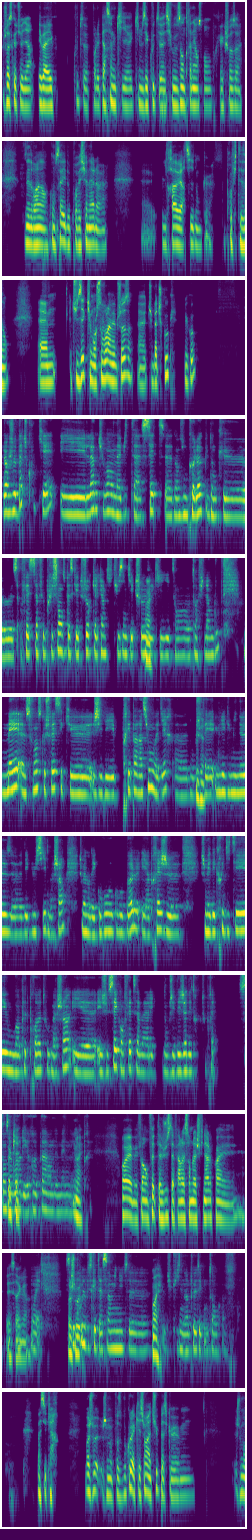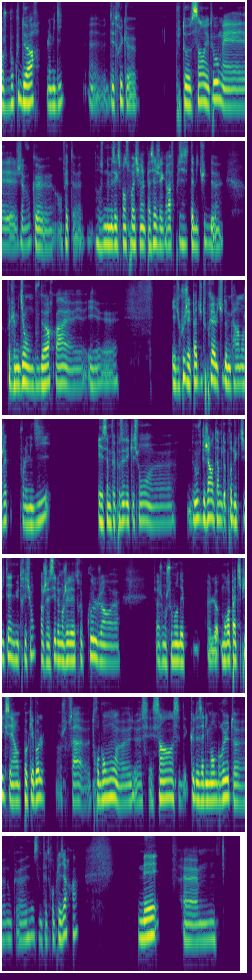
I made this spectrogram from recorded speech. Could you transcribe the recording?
Je vois ce que tu veux dire. Et eh bah écoute, pour les personnes qui, euh, qui nous écoutent, euh, si vous vous entraînez en ce moment pour quelque chose, euh, vous êtes vraiment un conseil de professionnel ultra averti, donc profitez-en. tu disais que tu manges souvent la même chose. tu batch cook, du coup? Alors je batch cookais et là tu vois on habite à 7 euh, dans une coloc donc euh, en fait ça fait plus sens parce qu'il y a toujours quelqu'un qui cuisine quelque chose et qui t'en file un bout. Mais euh, souvent ce que je fais c'est que j'ai des préparations on va dire donc je fais une légumineuse, des glucides machin, je mets dans des gros gros bols et après je je mets des crudités ou un peu de prot ou machin et, et je sais qu'en fait ça va aller. Donc j'ai déjà des trucs tout prêts sans avoir les repas en eux-mêmes prêts. Ouais, mais en fait, t'as juste à faire l'assemblage final, quoi, et, c'est réglé. Ouais. C'est cool parce que t'as cinq minutes, euh, ouais. tu cuisines un peu, t'es content, quoi. Ouais, c'est clair. Moi, je, je, me pose beaucoup la question là-dessus parce que hum, je mange beaucoup dehors le midi, euh, des trucs euh, plutôt sains et tout, mais j'avoue que, en fait, dans une de mes expériences professionnelles passées, j'ai grave pris cette habitude de, en fait, le midi, on bouffe dehors, quoi, et, et, et du coup, j'ai pas du tout pris l'habitude de me faire à manger pour le midi. Et ça me fait poser des questions euh, de ouf, déjà en termes de productivité et de nutrition. J'essaie de manger des trucs cool, genre, euh, tu vois, je mange souvent des. mon repas typique, c'est un Pokéball. Je trouve ça euh, trop bon, euh, c'est sain, c'est que des aliments bruts, donc ça me fait trop plaisir, quoi. Mais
